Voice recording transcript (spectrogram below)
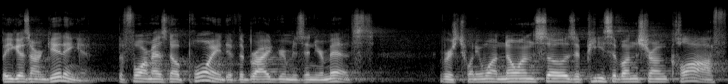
But you guys aren't getting it. The form has no point if the bridegroom is in your midst. Verse 21 No one sews a piece of unshrunk cloth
